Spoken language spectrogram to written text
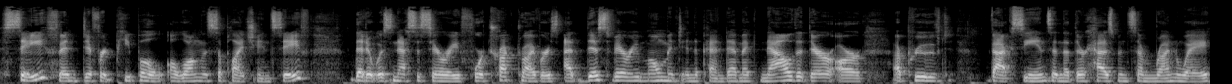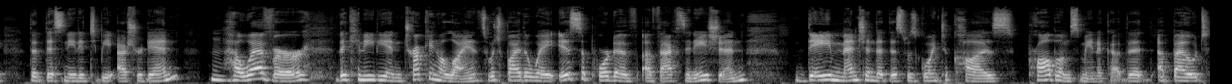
safe and different people along the supply chain safe, that it was necessary for truck drivers at this very moment in the pandemic, now that there are approved vaccines and that there has been some runway, that this needed to be ushered in. Hmm. However, the Canadian Trucking Alliance, which by the way is supportive of vaccination, they mentioned that this was going to cause problems, Menaka, that about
